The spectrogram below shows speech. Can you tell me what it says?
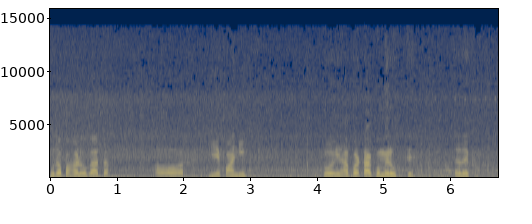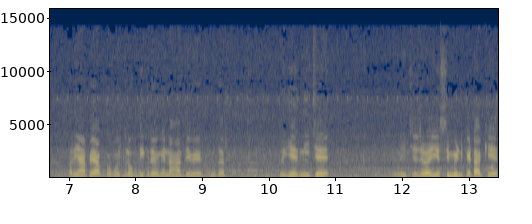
पूरा पहाड़ों का आता और ये पानी को यहाँ पर टाकों में रोकते तो देखो। और यहाँ पे आपको कुछ लोग दिख रहे होंगे नहाते हुए उधर। तो ये नीचे नीचे जो है ये सीमेंट के टाके है।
